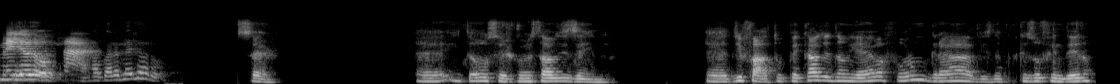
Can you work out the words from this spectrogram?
Melhorou, tá? Agora melhorou. Certo. É, então, ou seja, como eu estava dizendo, é, de fato, o pecado de Adão e Eva foram graves, né, porque eles ofenderam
